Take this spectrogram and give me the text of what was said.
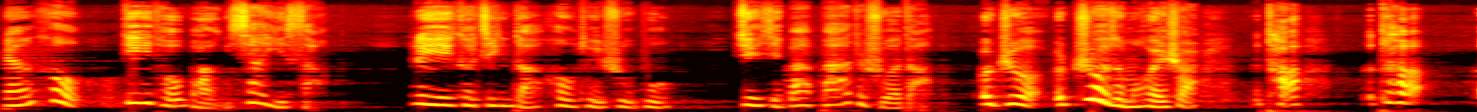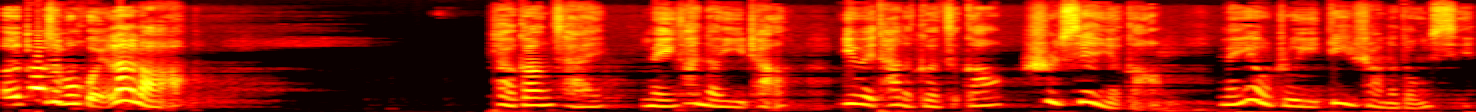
然后低头往下一扫，立刻惊得后退数步，结结巴巴的说道：“，这这怎么回事？他他……”，他怎么回来了？他刚才没看到异常，因为他的个子高，视线也高，没有注意地上的东西。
